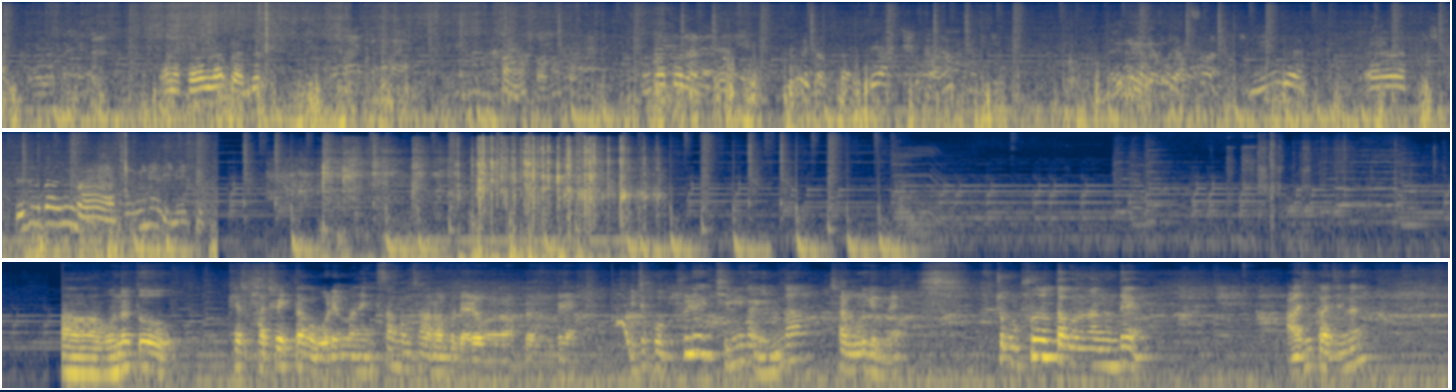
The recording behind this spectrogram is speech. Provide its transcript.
嗯，和老板子。看人好像。我这了一个小时了，对呀，早上可能。一个人做两次了，你那个呃，随这个大密码从那里面去。 아, 오늘 또 계속 닫혀있다가 오랜만에 핵상 검사하라고 내려가는데 이제 곧 풀릴 기미가 있나? 잘 모르겠네 조금 풀어졌다고는 하는데 아직까지는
